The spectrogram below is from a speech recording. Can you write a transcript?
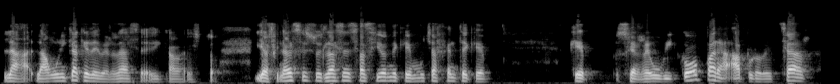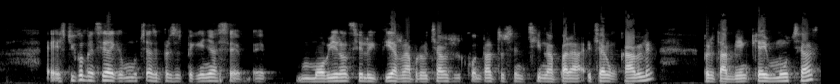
la, única que de verdad se dedicaba a esto. Y al final eso es la sensación de que hay mucha gente que, se reubicó para aprovechar. Eh, estoy convencida de que muchas empresas pequeñas se eh, movieron cielo y tierra, aprovecharon sus contactos en China para echar un cable, pero también que hay muchas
